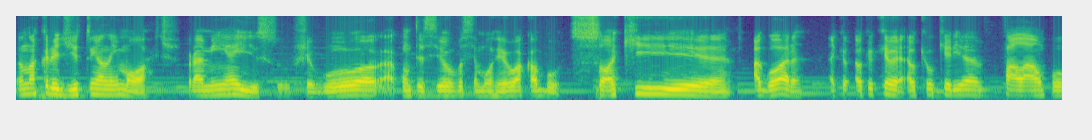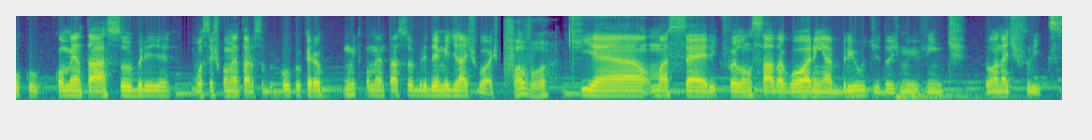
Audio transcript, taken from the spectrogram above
eu não acredito em além morte. Para mim é isso. Chegou, aconteceu, você morreu, acabou. Só que agora é, é, o que, é o que eu queria falar um pouco, comentar sobre. Vocês comentaram sobre o Coco, eu queria muito comentar sobre The Midnight Gospel. Por favor. Que é uma série que foi lançada agora em abril de 2020 pela Netflix.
